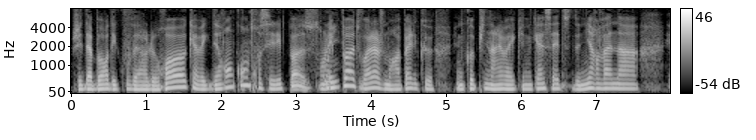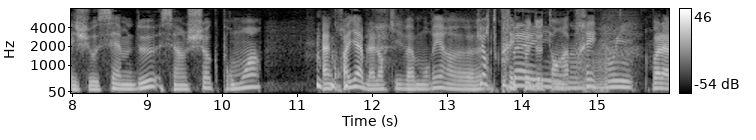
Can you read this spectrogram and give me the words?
j'ai d'abord découvert le rock avec des rencontres. C'est les potes, ce sont Oui. les potes. Voilà, je me rappelle que une copine arrive avec une cassette de Nirvana et je suis au CM2. C'est un choc pour moi incroyable, alors qu'il va mourir euh, très peu de temps après. Oui. Voilà,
